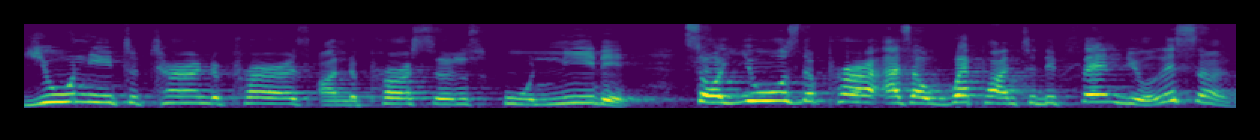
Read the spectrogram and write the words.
You need to turn the prayers on the persons who need it. So use the prayer as a weapon to defend you. Listen,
